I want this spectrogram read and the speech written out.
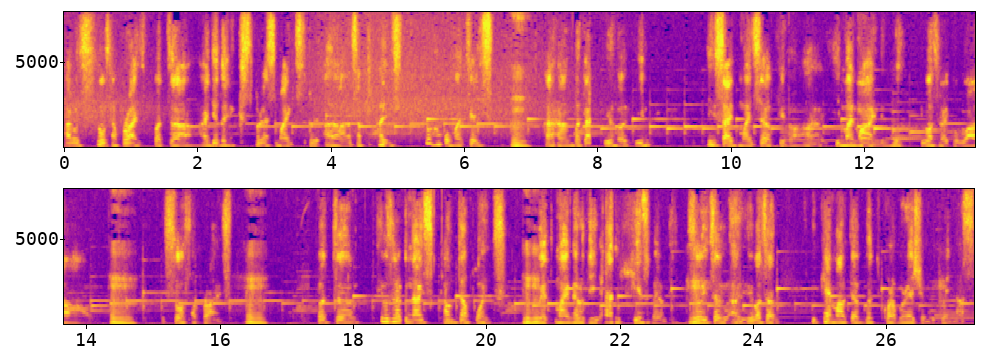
I was so surprised, but uh, I didn't express my exp- uh, surprise on my face. Mm. Uh-huh. But I, you know, in, inside myself, you know, uh, in my mind, it was, it was like wow. Mm. So surprised. Mm. But uh, it was like a nice counterpoint mm-hmm. with my melody and his melody. So mm. it's a, it was a, it came out a good collaboration between us.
